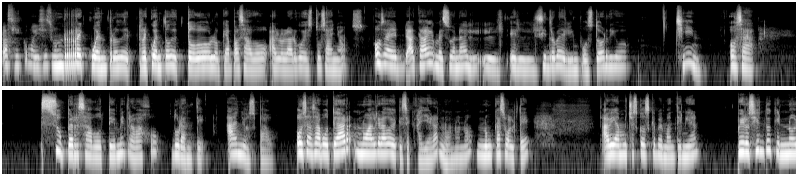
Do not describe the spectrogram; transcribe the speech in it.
así como dices, un recuento de, recuento de todo lo que ha pasado a lo largo de estos años. O sea, acá me suena el, el síndrome del impostor, digo, chin. O sea, súper saboteé mi trabajo durante años, Pau. O sea, sabotear no al grado de que se cayera, no, no, no, nunca solté. Había muchas cosas que me mantenían, pero siento que no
